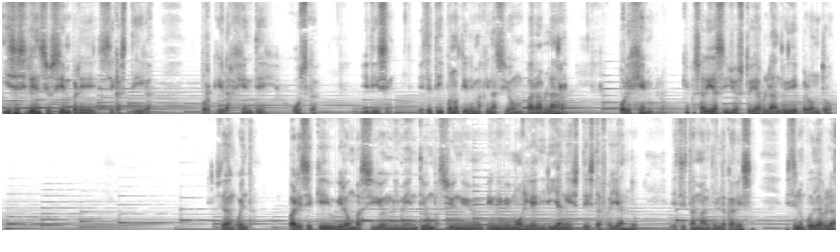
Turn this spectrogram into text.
Y ese silencio siempre se castiga, porque la gente juzga y dicen, este tipo no tiene imaginación para hablar. Por ejemplo, ¿qué pasaría si yo estoy hablando y de pronto se dan cuenta? Parece que hubiera un vacío en mi mente, un vacío en mi, memoria y dirían, este está fallando, este está mal de la cabeza, este no puede hablar,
